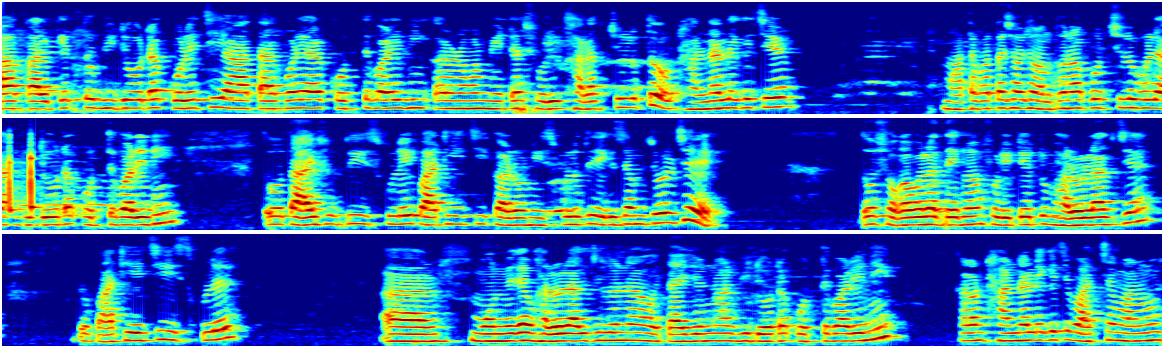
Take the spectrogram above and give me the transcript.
আর কালকের তো ভিডিওটা করেছি, আর তারপরে আর করতে পারিনি, কারণ আমার মেয়েটার শরীর খারাপ ছিল তো, ঠান্ডা লেগেছে। মাথা ব্যথা সব যন্ত্রণা করছিল বলে আর ভিডিওটা করতে পারিনি। তো তাই শুধু স্কুলেই পাঠিয়েছি, কারণ স্কুলে তো এক্সাম চলছে। তো সকালবেলা দেখলাম শরীরটা একটু ভালো লাগছে, তো পাঠিয়েছি স্কুলে। আর মন মেজাজ ভালো লাগছিল না তাই জন্য আর ভিডিওটা করতে পারিনি। কারণ ঠান্ডা লেগেছে, বাচ্চা মানুষ,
